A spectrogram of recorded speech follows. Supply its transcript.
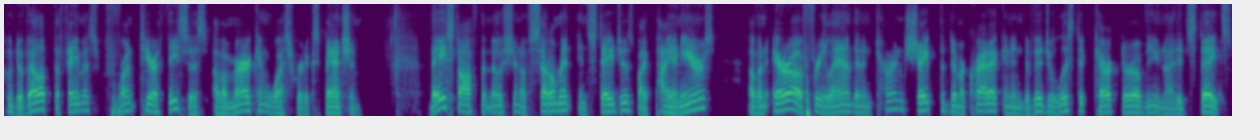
who developed the famous frontier thesis of American westward expansion. Based off the notion of settlement in stages by pioneers of an era of free land that in turn shaped the democratic and individualistic character of the United States.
